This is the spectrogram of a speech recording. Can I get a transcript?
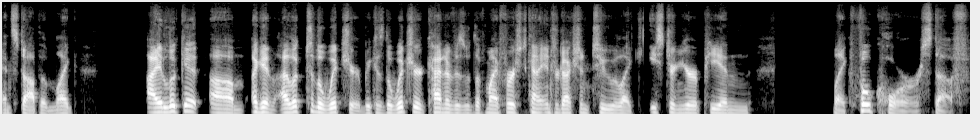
and stop them like i look at um again i look to the witcher because the witcher kind of is the, my first kind of introduction to like eastern european like folk horror stuff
